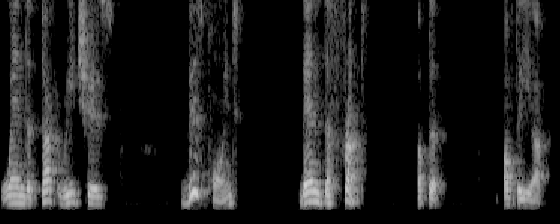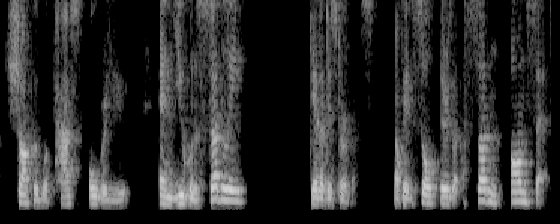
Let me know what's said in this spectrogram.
when the duck reaches this point, then the front of the of the uh, shocker will pass over you, and you're going to suddenly get a disturbance. Okay, so there's a sudden onset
